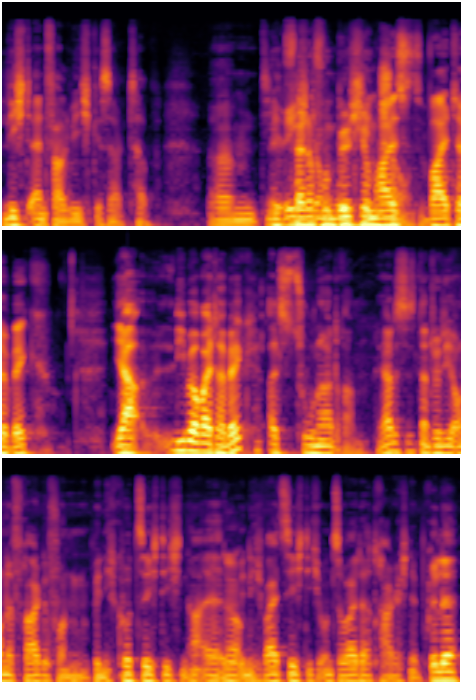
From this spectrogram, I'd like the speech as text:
Lichteinfall, wie ich gesagt habe. Ähm, Entfernung vom Bildschirm heißt weiter weg ja, lieber weiter weg als zu nah dran. Ja, das ist natürlich auch eine Frage von, bin ich kurzsichtig, äh, ja. bin ich weitsichtig und so weiter, trage ich eine Brille.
